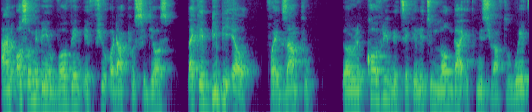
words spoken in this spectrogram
and also maybe involving a few other procedures like a BBL, for example, your recovery may take a little longer. It means you have to wait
